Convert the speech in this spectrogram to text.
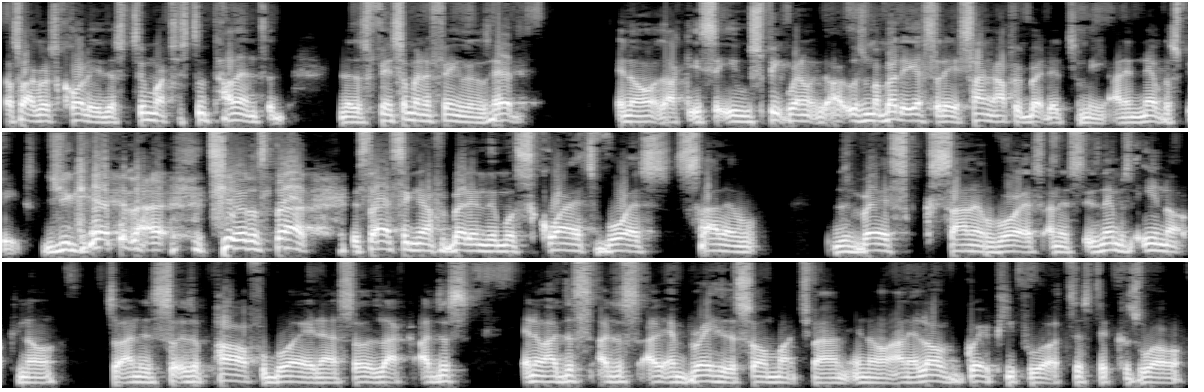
That's why I go to college. There's too much, it's too talented. You know, there's so many things in his head. You know, like he, he would speak when it was my birthday yesterday. Sang happy birthday to me, and he never speaks. Do you get it? Like, do you understand? He started singing happy birthday in the most quiet voice, silent, this very silent voice, and his name is Enoch. You know, so and so he's a powerful boy, and so it's like I just, you know, I just, I just, I embrace it so much, man. You know, and a lot of great people are autistic as well.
